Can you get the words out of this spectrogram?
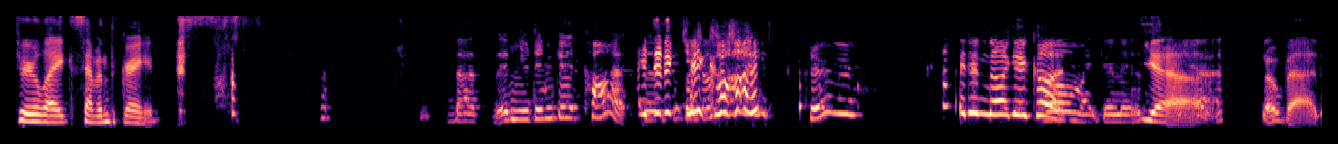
through like seventh grade. that and you didn't get caught. I didn't get caught. Sure. I did not get caught. Oh my goodness. Yeah. yeah. So bad.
